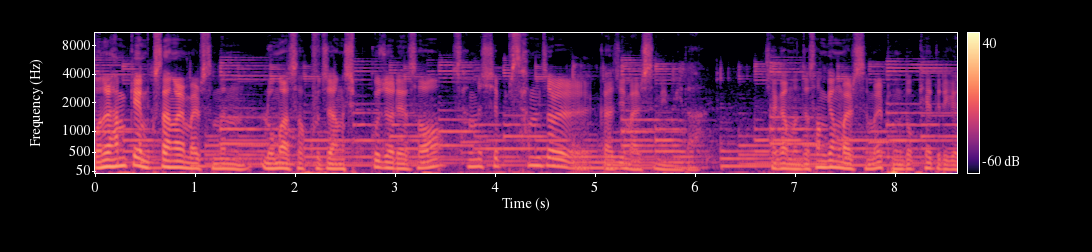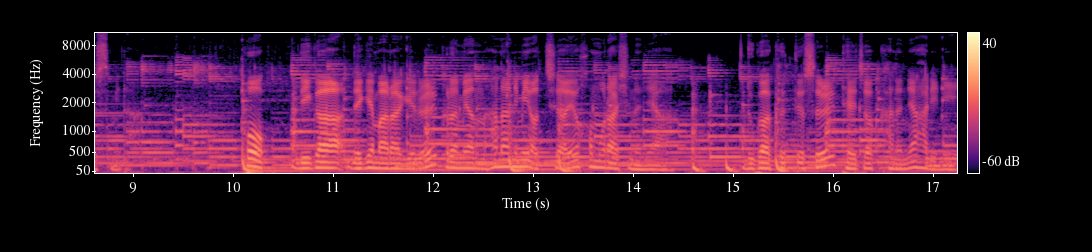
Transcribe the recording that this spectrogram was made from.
오늘 함께 묵상할 말씀은 로마서 9장 19절에서 33절까지 말씀입니다. 제가 먼저 성경 말씀을 봉독해 드리겠습니다. 혹 네가 내게 말하기를 그러면 하나님이 어찌하여 허물하시느냐 누가 그 뜻을 대적하느냐 하리니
